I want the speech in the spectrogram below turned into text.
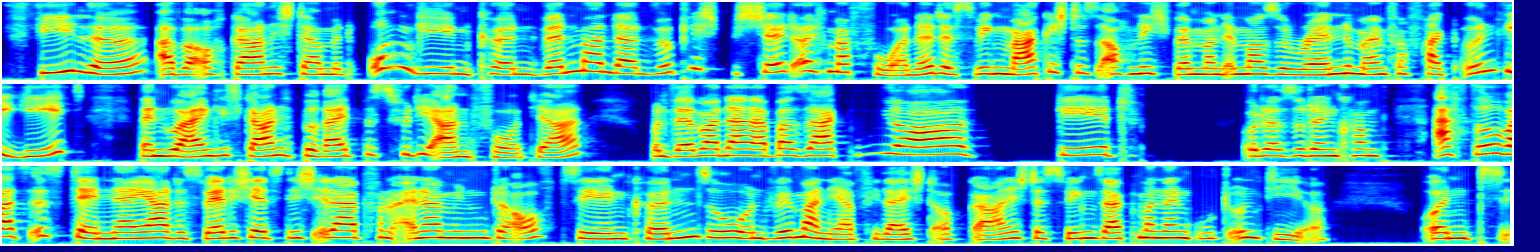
viele aber auch gar nicht damit umgehen können, wenn man dann wirklich, stellt euch mal vor, ne? Deswegen mag ich das auch nicht, wenn man immer so random einfach fragt, und wie geht's, wenn du eigentlich gar nicht bereit bist für die Antwort, ja? Und wenn man dann aber sagt, ja, geht, oder so, dann kommt, ach so, was ist denn? Naja, das werde ich jetzt nicht innerhalb von einer Minute aufzählen können, so und will man ja vielleicht auch gar nicht. Deswegen sagt man dann gut und dir. Und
